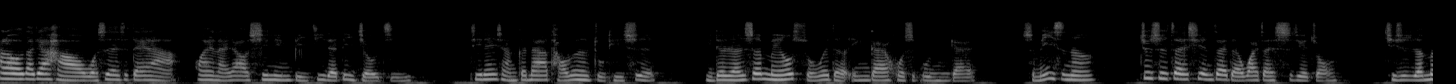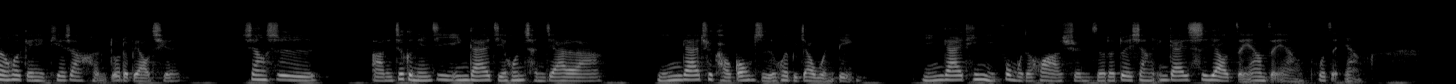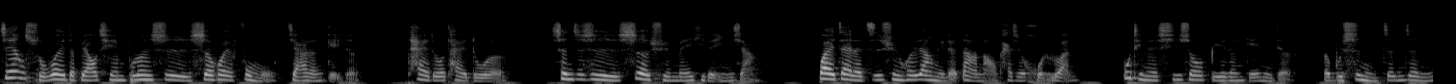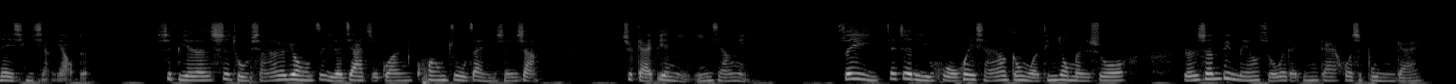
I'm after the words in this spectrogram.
Hello，大家好，我是 Stella，欢迎来到心灵笔记的第九集。今天想跟大家讨论的主题是：你的人生没有所谓的应该或是不应该。什么意思呢？就是在现在的外在世界中，其实人们会给你贴上很多的标签，像是啊，你这个年纪应该结婚成家了啦，你应该去考公职会比较稳定。你应该听你父母的话，选择的对象应该是要怎样怎样或怎样。这样所谓的标签，不论是社会、父母、家人给的，太多太多了，甚至是社群媒体的影响，外在的资讯会让你的大脑开始混乱，不停的吸收别人给你的，而不是你真正内心想要的，是别人试图想要用自己的价值观框住在你身上，去改变你、影响你。所以在这里，我会想要跟我听众们说，人生并没有所谓的应该或是不应该。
